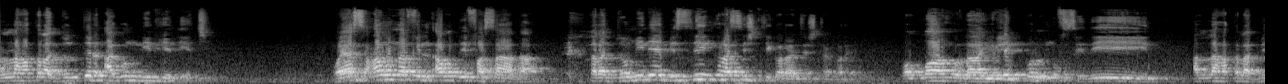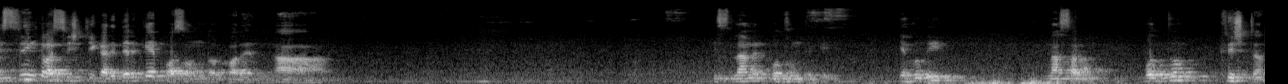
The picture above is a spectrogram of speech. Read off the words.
আল্লাহ তাআলা যুদ্ধের আগুন নিভিয়ে দিয়েছে। ফিল আরদি ফাসাদা, তারা জমিনে বিশৃঙ্খলা সৃষ্টি করার চেষ্টা করে। আল্লাহু লা ইউহিব্বুল মুফসিদিন, আল্লাহ তাআলা বিশৃঙ্খলা সৃষ্টিকারীদেরকে পছন্দ করেন না। ইসলামের প্রথম থেকে ইহুদি, নাসারা, বৌদ্ধ, খ্রিস্টান,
